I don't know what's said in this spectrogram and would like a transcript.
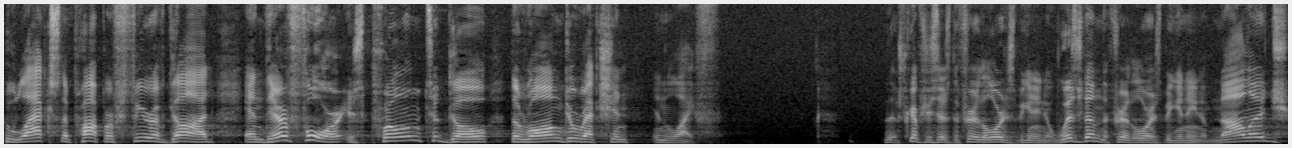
who lacks the proper fear of God and therefore is prone to go the wrong direction in life. The scripture says the fear of the Lord is the beginning of wisdom, the fear of the Lord is the beginning of knowledge.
